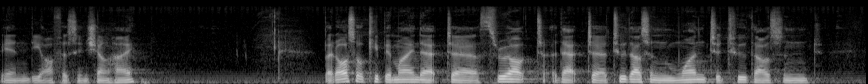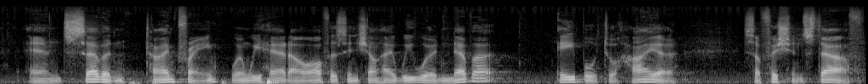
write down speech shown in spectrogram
in the office in Shanghai. But also keep in mind that uh, throughout that uh, 2001 to 2007 time frame, when we had our office in Shanghai, we were never able to hire sufficient staff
